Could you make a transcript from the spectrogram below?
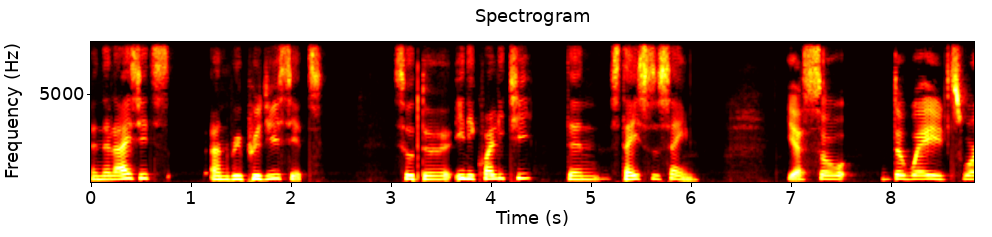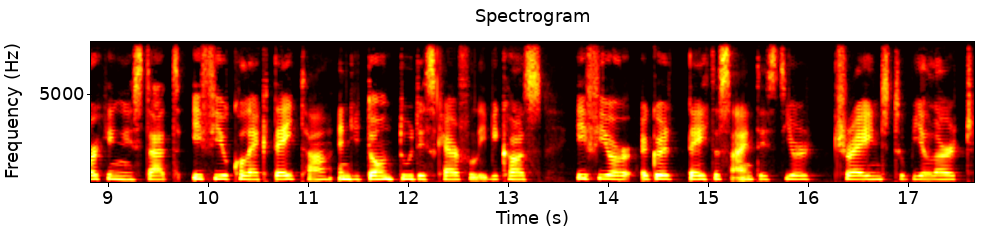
analyze it and reproduce it. So the inequality then stays the same. Yes, so the way it's working is that if you collect data and you don't do this carefully, because if you're a good data scientist, you're trained to be alert,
